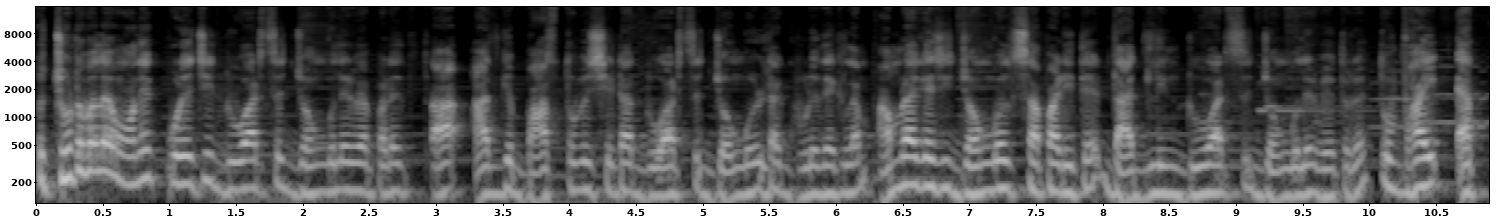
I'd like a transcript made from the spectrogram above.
তো ছোটোবেলায় অনেক পড়েছি ডুয়ার্সের জঙ্গলের ব্যাপারে। আজকে বাস্তবে সেটা ডুয়ার্সের জঙ্গলটা ঘুরে দেখলাম। আমরা গেছি জঙ্গল সাফারিতে, দার্জিলিং ডুয়ার্সের জঙ্গলের ভেতরে। তো ভাই, এত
